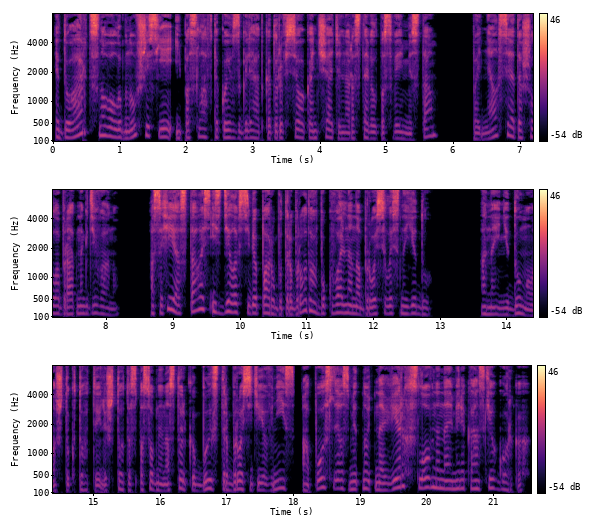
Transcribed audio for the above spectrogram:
Эдуард, снова улыбнувшись ей и послав такой взгляд, который все окончательно расставил по своим местам, поднялся и отошел обратно к дивану. А София осталась и, сделав себе пару бутербродов, буквально набросилась на еду. Она и не думала, что кто-то или что-то способны настолько быстро бросить ее вниз, а после взметнуть наверх, словно на американских горках.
